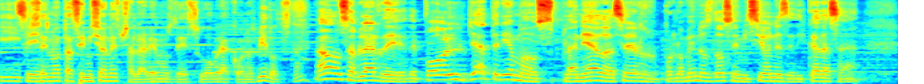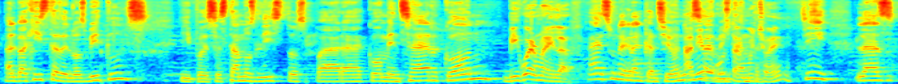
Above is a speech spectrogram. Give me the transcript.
y Sí. pues, en otras emisiones pues hablaremos de su obra con los Beatles, ¿no? Vamos a hablar de, de Paul. Ya teníamos planeado hacer por lo menos dos emisiones dedicadas a, al bajista de los Beatles. Y pues estamos listos para comenzar con... Beware My Love. Ah, es una gran canción. A mí me gusta mucho, ¿eh? Sí, las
